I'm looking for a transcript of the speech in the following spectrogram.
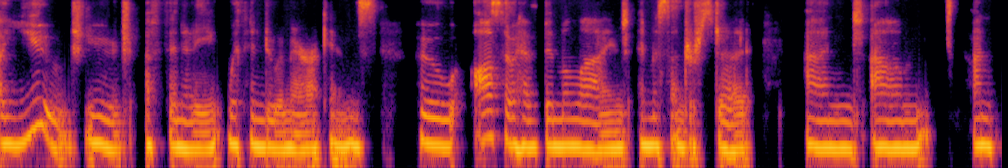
a huge, huge affinity with Hindu Americans who also have been maligned and misunderstood. And um, un-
